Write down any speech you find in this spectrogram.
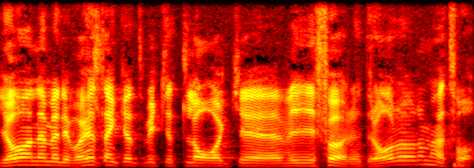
Ja, nej, men det var helt enkelt vilket lag vi föredrar av de här två.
